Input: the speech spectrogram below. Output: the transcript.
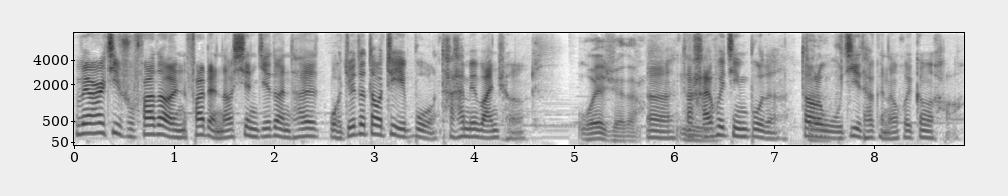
VR 技术发到发展到现阶段，它我觉得到这一步它还没完成，我也觉得，嗯，它还会进步的。到了对五 G 它可能会更好，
